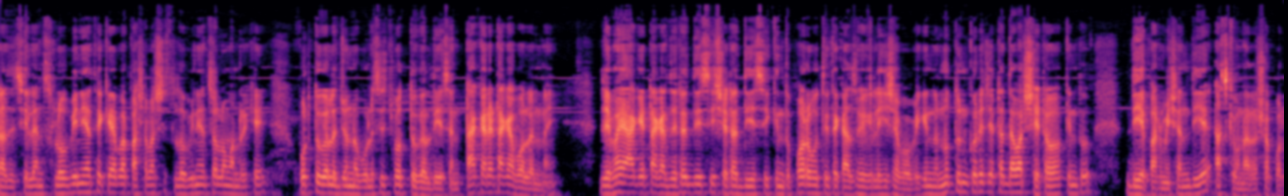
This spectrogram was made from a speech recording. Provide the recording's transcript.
রাজি ছিলেন। স্লোভেনিয়া থেকে আবার পাশাপাশি স্লোভেনিয়া চলমান রেখে পর্তুগালের জন্য বলেছি পর্তুগাল দিয়েছেন। টাকারে টাকা বলেন নাই যে, ভাই, আগে টাকা যেটা দিয়েছি, সেটা দিয়েছি, কিন্তু পরবর্তীতে কাজ হয়ে গেলে হিসাব হবে। কিন্তু নতুন করে যেটা দেওয়ার, সেটাও কিন্তু দিয়ে পারমিশন দিয়ে আজকে ওনারা সফল।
